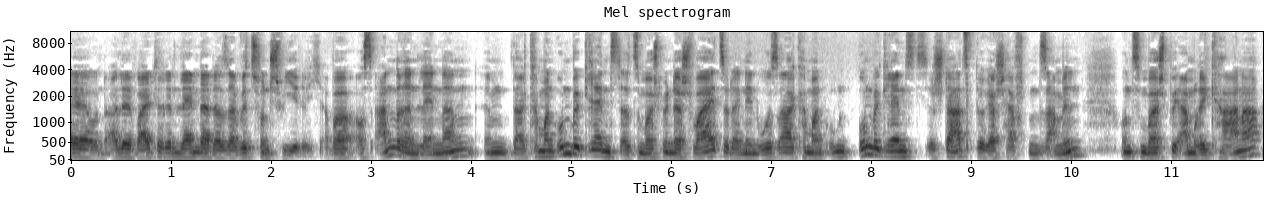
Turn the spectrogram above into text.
äh, und alle weiteren Länder, da, da wird es schon schwierig. Aber aus anderen Ländern, ähm, da kann man unbegrenzt, also zum Beispiel in der Schweiz oder in den USA, kann man un unbegrenzt Staatsbürgerschaften sammeln. Und zum Beispiel Amerikaner,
